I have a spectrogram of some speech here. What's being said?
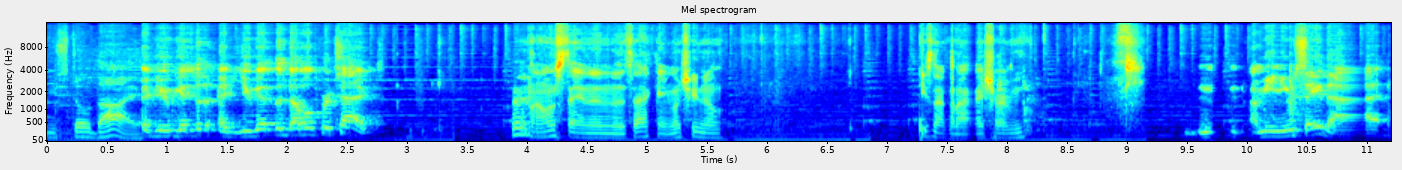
You still die. If you get the if you get the double protect. No, I'm staying in and attacking. What you know? He's not gonna ice shard me. I mean you say that.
